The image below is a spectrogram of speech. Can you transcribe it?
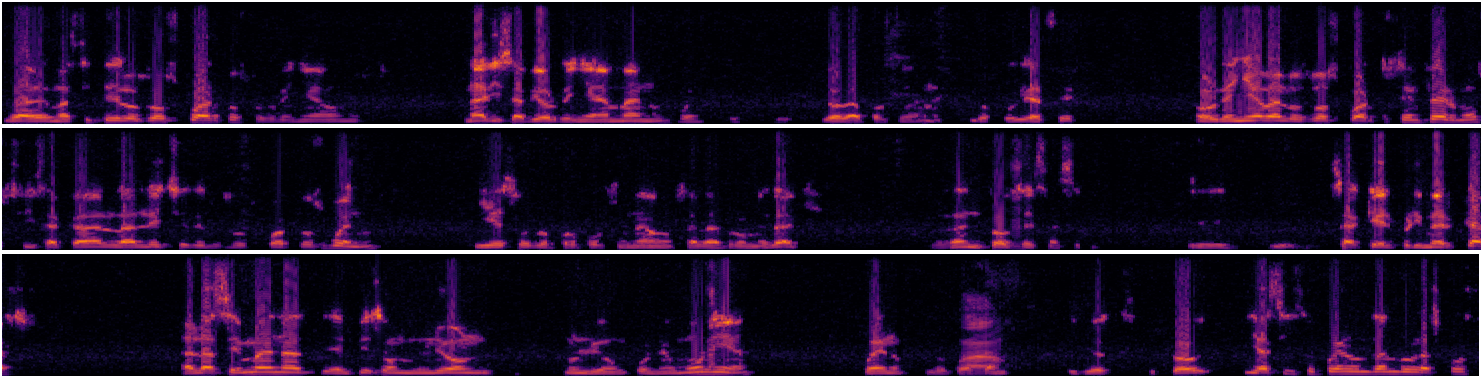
La mastitis de los dos cuartos, ordeñábamos. Nadie sabía ordeñar a mano, bueno, yo la afortunadamente lo podía hacer. Ordeñaba los dos cuartos enfermos y sacaba la leche de los dos cuartos buenos y eso lo proporcionábamos a la dromedaria. ¿verdad? Entonces así eh, saqué el primer caso. A la semana empieza un león, un león con neumonía. Bueno, lo tratamos y, y así se fueron dando las cosas.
